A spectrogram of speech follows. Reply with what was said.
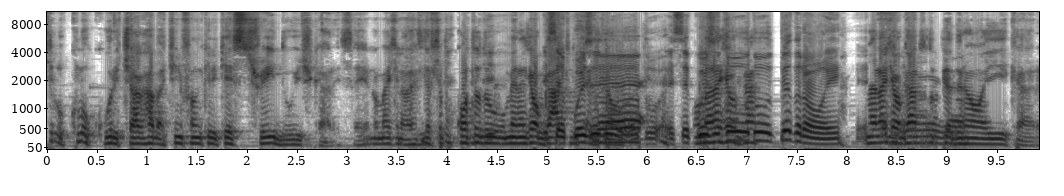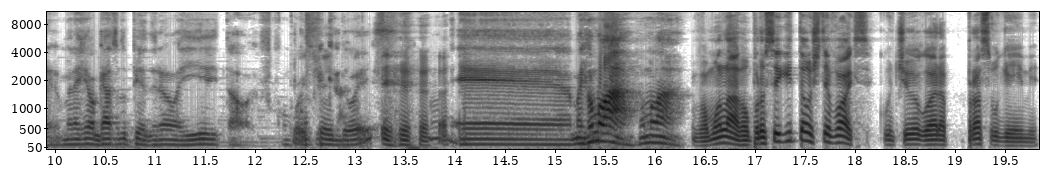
que lou- que loucura, o Thiago Rabatini falando que ele quer Stray 2, cara. Isso aí eu não imaginava. Deve ser por conta do homenagem ao Isso gato. é coisa, do Pedrão. do, do- isso é coisa do, gato. do Pedrão, hein? Homenagem ao gato do. Pedrão aí, cara. Homenagem ao gato do Pedrão aí e tal. Ficou complicado. 2. É, Mas vamos lá, vamos lá. Vamos lá, vamos prosseguir então, Stevox. Contigo agora, próximo game.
